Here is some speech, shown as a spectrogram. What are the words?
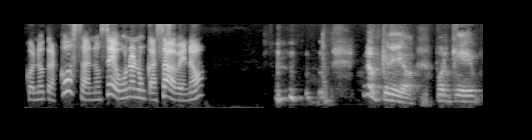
con otra cosa, no sé, uno nunca sabe, ¿no? no creo, porque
